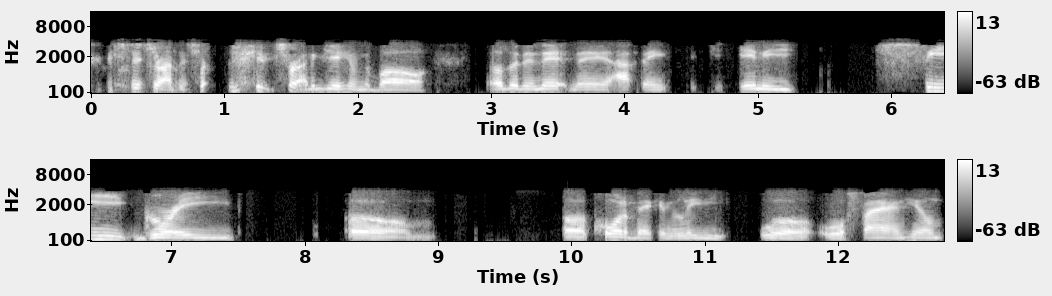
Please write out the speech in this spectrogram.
try to try to get him the ball. Other than that, man, I think any C grade um uh quarterback in the league will will find him,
